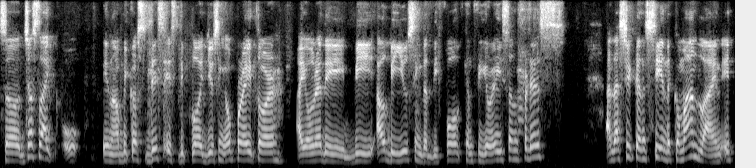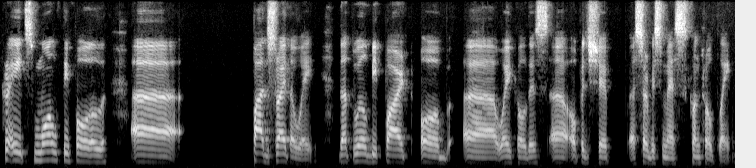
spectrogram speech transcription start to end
So just like you know, because this is deployed using operator, I already be, I'll be using the default configuration for this. And as you can see in the command line, it creates multiple uh, pods right away that will be part of, uh, what you call this, uh, OpenShift uh, service mesh control plane.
